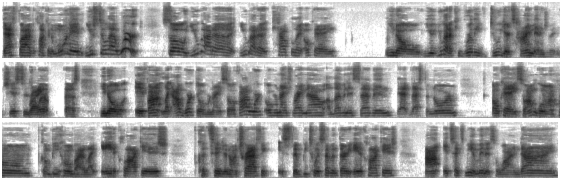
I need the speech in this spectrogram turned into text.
that's five o'clock in the morning you still at work so you gotta you gotta calculate okay you know you, you gotta really do your time management just as right. well because you know if i like i worked overnight so if i worked overnight right now 11 and 7 that that's the norm okay so i'm going home gonna be home by like 8 o'clock ish contingent on traffic. It's the, between 7.30, 8 o'clock ish. It takes me a minute to wind down,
